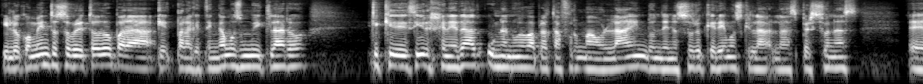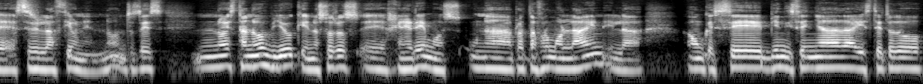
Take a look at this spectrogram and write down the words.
Y lo comento sobre todo para que, para que tengamos muy claro qué quiere decir generar una nueva plataforma online donde nosotros queremos que las personas eh, se relacionen, ¿no? Entonces, no es tan obvio que nosotros eh, generemos una plataforma online y la, aunque esté bien diseñada y esté todo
